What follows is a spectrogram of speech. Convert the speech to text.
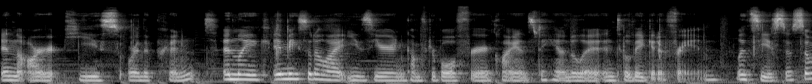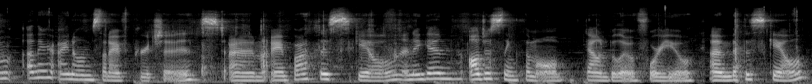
in the art piece or the print. And like it makes it a lot easier and comfortable for clients to handle it until they get a frame. Let's see, so some other items that I've purchased. Um, I bought this scale and again, I'll just link them all down below for you. Um, but the scale,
